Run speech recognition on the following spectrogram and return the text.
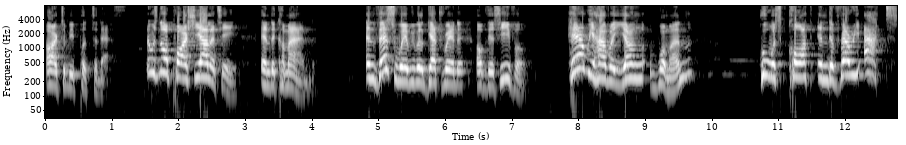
are to be put to death. There was no partiality in the command. In this way, we will get rid of this evil. Here we have a young woman who was caught in the very act.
